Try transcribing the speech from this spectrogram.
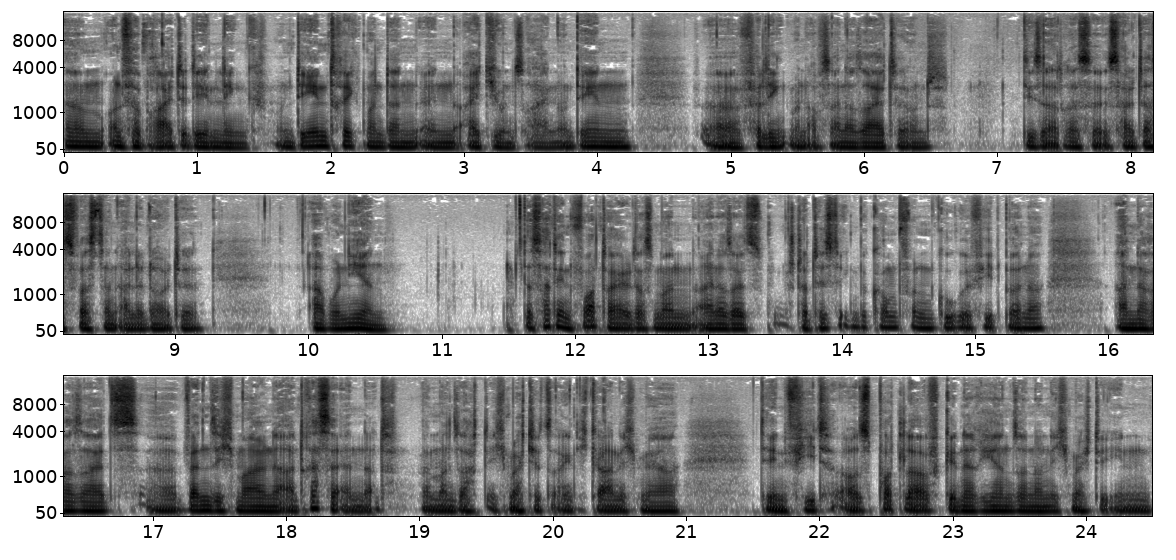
Ähm, und verbreite den Link. Und den trägt man dann in iTunes ein und den äh, verlinkt man auf seiner Seite. Und diese Adresse ist halt das, was dann alle Leute abonnieren. Das hat den Vorteil, dass man einerseits Statistiken bekommt von Google Feedburner, andererseits, äh, wenn sich mal eine Adresse ändert, wenn man sagt, ich möchte jetzt eigentlich gar nicht mehr den Feed aus Potlove generieren, sondern ich möchte ihn,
